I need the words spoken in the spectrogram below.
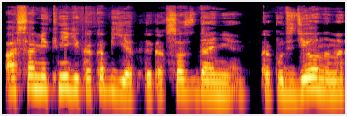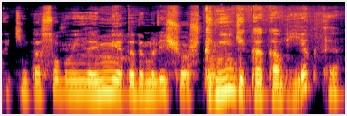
А сами книги как объекты, как создание, как вот сделано на каким-то особым, не знаю, методом или еще что-то. Книги как объекты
